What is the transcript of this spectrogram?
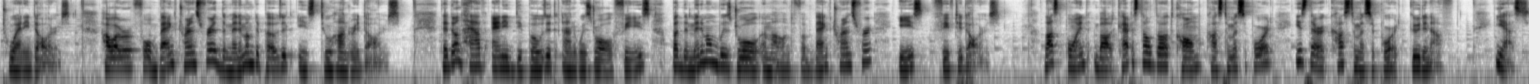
$20. However, for bank transfer, the minimum deposit is $200. They don't have any deposit and withdrawal fees, but the minimum withdrawal amount for bank transfer is $50. Last point about Capital.com customer support is their customer support good enough? Yes,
